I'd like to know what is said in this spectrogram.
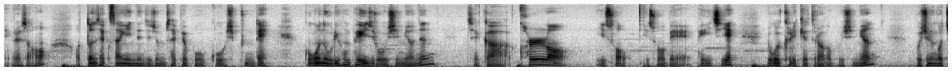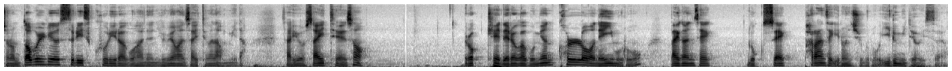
예, 그래서 어떤 색상이 있는지 좀 살펴보고 싶은데 그거는 우리 홈페이지로 오시면은 제가 컬러 이 수업, 이 수업의 페이지에 이걸 클릭해 들어가 보시면 보시는 것처럼 W3Schools라고 하는 유명한 사이트가 나옵니다. 자, 이 사이트에서 이렇게 내려가 보면 color name으로 빨간색, 녹색, 파란색 이런 식으로 이름이 되어 있어요.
